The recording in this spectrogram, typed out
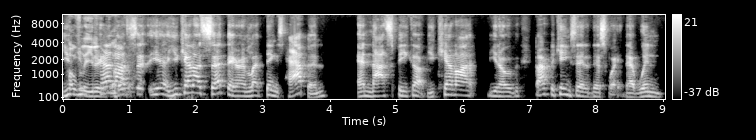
You, Hopefully, you, you cannot. Sit, yeah, you cannot sit there and let things happen and not speak up. You cannot. You know, Dr. King said it this way: that when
